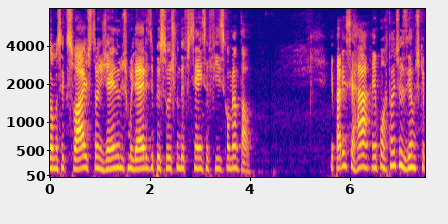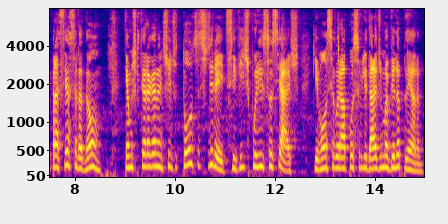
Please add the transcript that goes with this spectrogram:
homossexuais, transgêneros, mulheres e pessoas com deficiência física ou mental. E para encerrar, é importante dizermos que para ser cidadão, temos que ter a garantia de todos esses direitos civis, políticos e sociais, que vão assegurar a possibilidade de uma vida plena.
